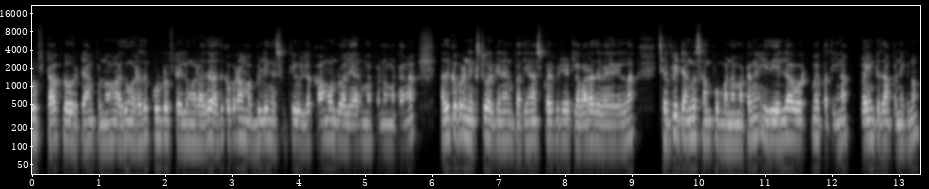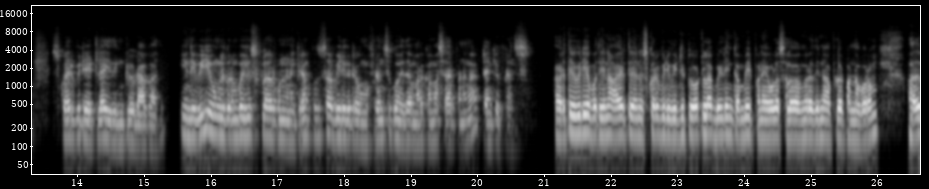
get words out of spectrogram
ரூஃப் டாப்பில் ஒரு டேங்க் பண்ணுவாங்க. அதுவும் வராது. கூல் ரூஃப் டைலும் வராது. அதுக்கப்புறம் நம்ம பில்டிங்கை சுற்றி உள்ள காம்பவுண்ட் வால் யாருமே பண்ண மாட்டாங்க. அதுக்கப்புறம் நெக்ஸ்ட் ஒர்க் என்னென்னு பார்த்தீங்கன்னா ஸ்கொயர் ஃபீட் ரேட்டில் வராத வேலைகள்லாம் செப்டி டேங்கும் சம்பும் பண்ண மாட்டாங்க. இது எல்லா ஒர்க்குமே பார்த்தீங்கன்னா கிளைண்ட்டு தான் பண்ணிக்கணும். ஸ்கொயர் ஃபீட் ரேட்டில் இது இன்க்ளூட் ஆகாது. இந்த வீடியோ உங்களுக்கு ரொம்ப யூஸ்ஃபுல்லாக இருக்கும்னு நினைக்கிறேன். புதுசாக வீடு கட்டுற உங்கள் ஃப்ரெண்ட்ஸுக்கும் இதை மறக்காமல் ஷேர் பண்ணுங்கள் தேங்க்யூ ஃப்ரெண்ட்ஸ் அடுத்த வீடியோ பார்த்தீங்கன்னா ஆயிரத்தி ஐநூறு ஸ்கொயர் ஃபீட் வீடு. டோட்டலாக பில்டிங் கம்ப்ளீட் பண்ண எவ்வளோ செலவாங்கிறதுன்னு அப்லோட் பண்ண போகிறோம் அது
